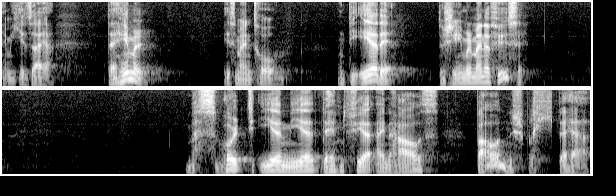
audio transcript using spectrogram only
nämlich Jesaja. Der Himmel ist mein Thron und die Erde der Schemel meiner Füße. Was wollt ihr mir denn für ein Haus bauen, spricht der Herr,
